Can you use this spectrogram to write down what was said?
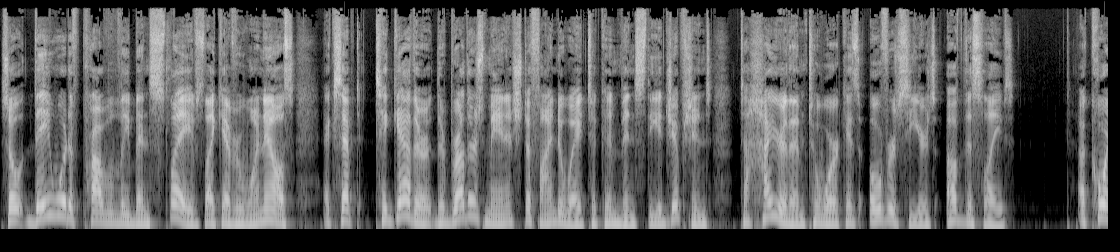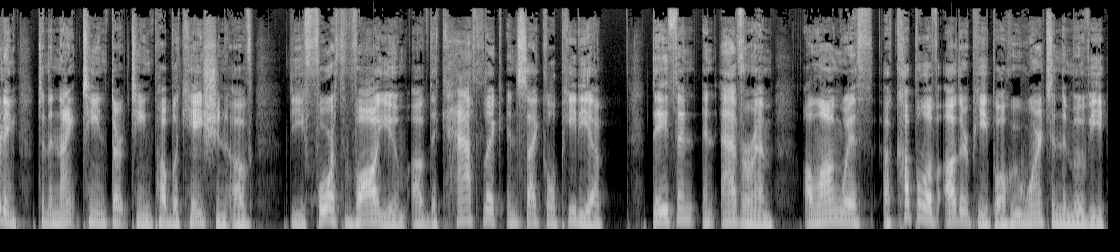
So they would have probably been slaves like everyone else, except together the brothers managed to find a way to convince the Egyptians to hire them to work as overseers of the slaves. According to the 1913 publication of the fourth volume of the Catholic Encyclopedia, Dathan and Aviram, along with a couple of other people who weren't in the movie,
